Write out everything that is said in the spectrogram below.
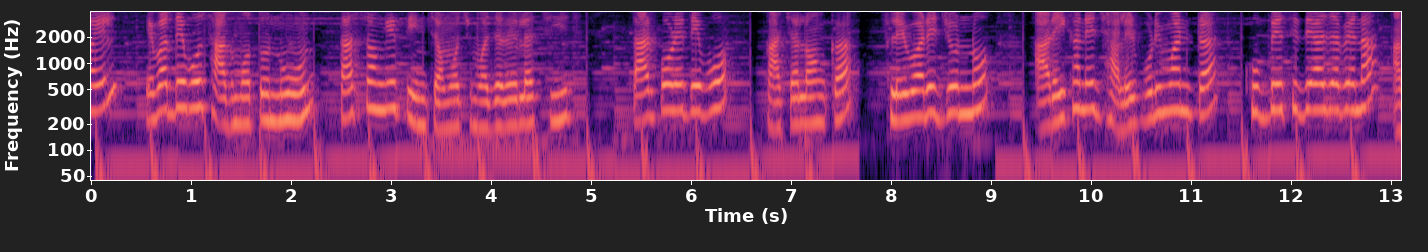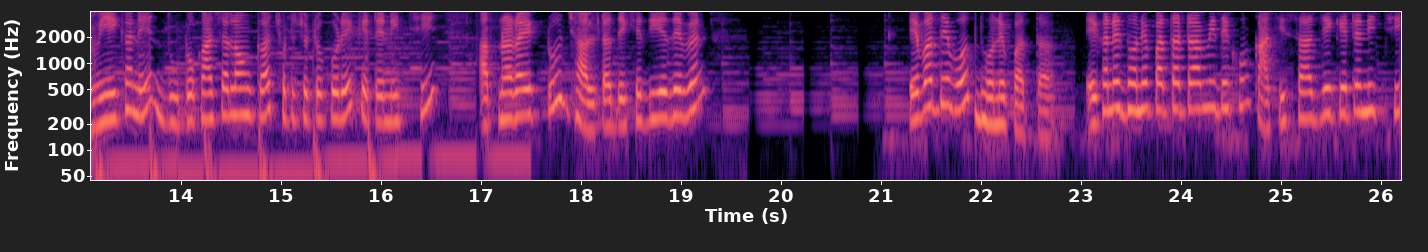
অয়েল, এবার দেব স্বাদ মতো নুন, তার সঙ্গে তিন চামচ মজারেলা চিজ, তারপরে দেব কাঁচা লঙ্কা ফ্লেভারের জন্য। আর এইখানে ঝালের পরিমাণটা খুব বেশি দেওয়া যাবে না। আমি এখানে দুটো কাঁচা লঙ্কা ছোট ছোট করে কেটে নিচ্ছি। আপনারা একটু ঝালটা দেখে দিয়ে দেবেন। এবার দেব ধনে পাতা। এখানে ধনে পাতাটা আমি দেখুন কাঁচির সাহায্যে কেটে নিচ্ছি।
